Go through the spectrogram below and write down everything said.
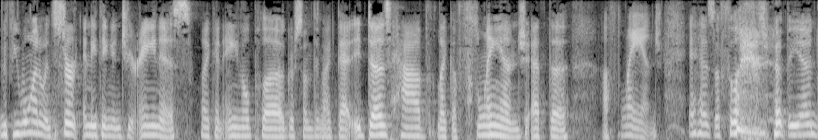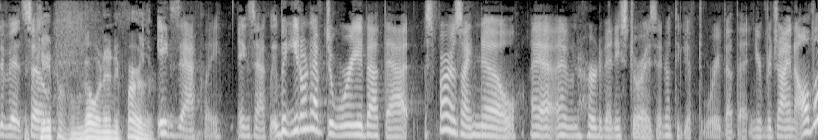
if you want to insert anything into your anus, like an anal plug or something like that, it does have like a flange at the a flange. It has a flange at the end of it. So Keep it from going any further. exactly, exactly. But you don't have to worry about that. As far as I know, I, I haven't heard of any stories. I don't think you have to worry about that in your vagina. Although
